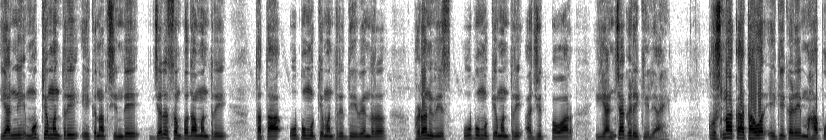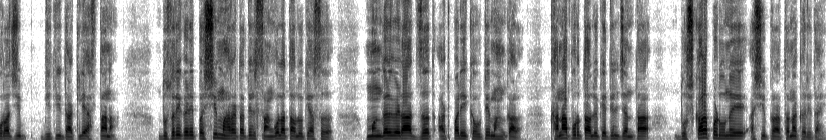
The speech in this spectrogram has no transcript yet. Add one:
यांनी मुख्यमंत्री एकनाथ शिंदे जलसंपदा मंत्री तथा उपमुख्यमंत्री देवेंद्र फडणवीस उपमुख्यमंत्री अजित पवार यांच्याकडे केले आहे. कृष्णा काठावर एकीकडे महापुराची भीती दाटली असताना दुसरीकडे पश्चिम महाराष्ट्रातील सांगोला तालुक्यासह मंगळवेढा जत आटपाडी कवटे महांकाळ खानापूर तालुक्यातील जनता दुष्काळ पडू नये अशी प्रार्थना करीत आहे.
